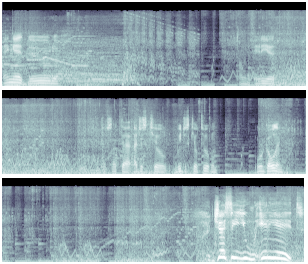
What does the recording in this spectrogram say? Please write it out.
Dang it, dude. I'm an idiot. Just like that. I just killed. We just killed two of them. We're golden. Jessie, you idiot!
